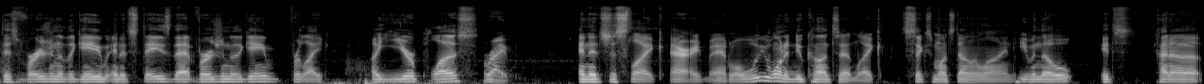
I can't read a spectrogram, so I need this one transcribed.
this version of the game, and it stays that version of the game for like a year plus, right. and it's just like, all right, man. Well, we wanted new content like six months down the line, even though it's kind of,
